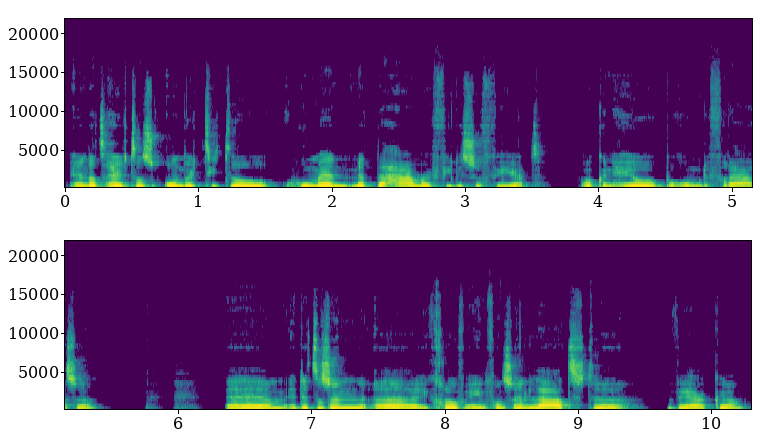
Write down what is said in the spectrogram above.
En dat heeft als ondertitel Hoe men met de hamer filosofeert. Ook een heel beroemde frase. Um, dit was een, uh, ik geloof, een van zijn laatste werken.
